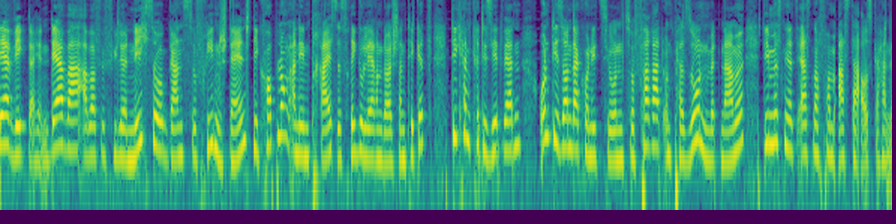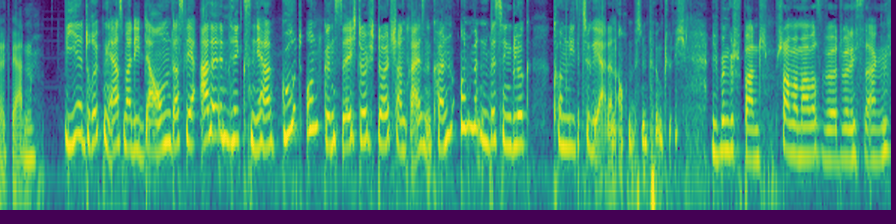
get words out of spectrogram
Der Weg dahin, der war aber für viele nicht so ganz zufriedenstellend. Die Kopplung an den Preis des regulären Deutschlandtickets, die kann kritisiert werden und die Sonderkonditionen zur Fahrrad- und Personenmitnahme, die müssen jetzt erst noch vom AStA ausgehandelt werden. Wir drücken erstmal die Daumen, dass wir alle im nächsten Jahr gut und günstig durch Deutschland reisen können und mit ein bisschen Glück kommen die Züge ja dann auch ein bisschen pünktlich. Ich bin gespannt. Schauen wir mal, was wird, würde ich sagen.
